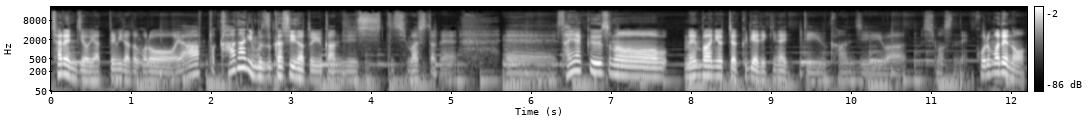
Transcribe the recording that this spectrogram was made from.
チャレンジをやってみたところ、やっぱかなり難しいなという感じしましたね。えー、最悪、その、メンバーによってはクリアできないっていう感じはしますね。これまでの、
